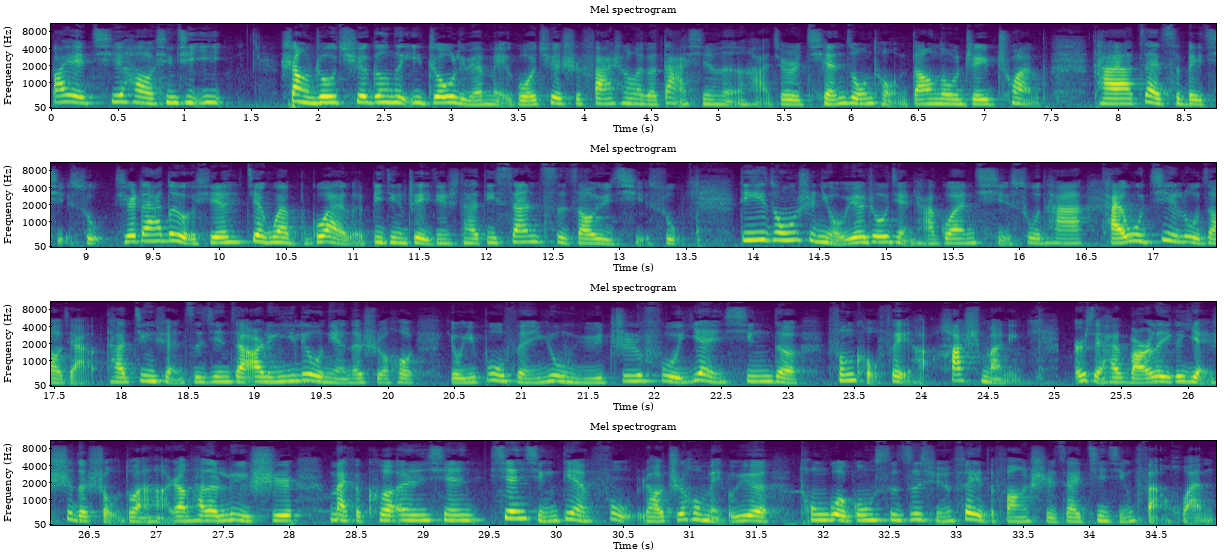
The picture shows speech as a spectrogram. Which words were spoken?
八月七号，星期一。上周缺更的一周里面，美国确实发生了个大新闻哈，就是前总统 Donald J. Trump 他再次被起诉。其实大家都有些见怪不怪了，毕竟这已经是他第三次遭遇起诉。第一宗是纽约州检察官起诉他财务记录造假，他竞选资金在二零一六年的时候有一部分用于支付艳星的封口费哈 （hush money）。而且还玩了一个掩饰的手段，哈，让他的律师麦克科恩先先行垫付，然后之后每个月通过公司咨询费的方式再进行返还。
